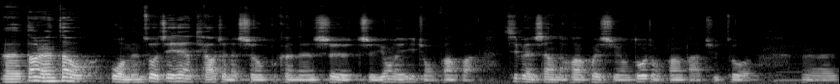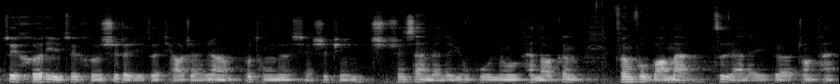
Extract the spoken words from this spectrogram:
呃，当然，在我们做这项调整的时候，不可能是只用了一种方法，基本上的话会使用多种方法去做，呃，最合理、最合适的一个调整，让不同的显示屏尺寸下面的用户能够看到更丰富、饱满、自然的一个状态。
